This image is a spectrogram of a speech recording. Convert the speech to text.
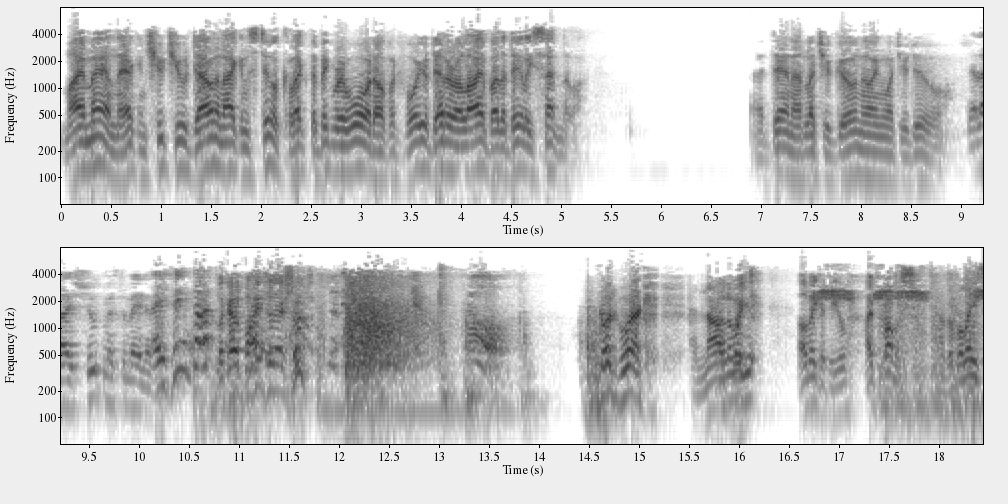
My man there can shoot you down, and I can still collect the big reward offered for you, dead or alive, by the Daily Sentinel. I dare not let you go knowing what you do. Shall I shoot Mr. Maynard? I think not. Look out behind you there, shoot! Oh. Good work. And now Now, for wait. you. I'll make it a deal. I promise. Now, the police.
